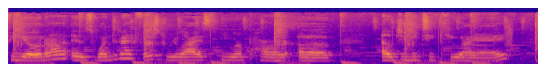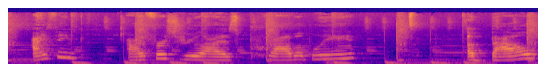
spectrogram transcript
Fiona is when did I first realize you were part of LGBTQIA? I think I first realized probably about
